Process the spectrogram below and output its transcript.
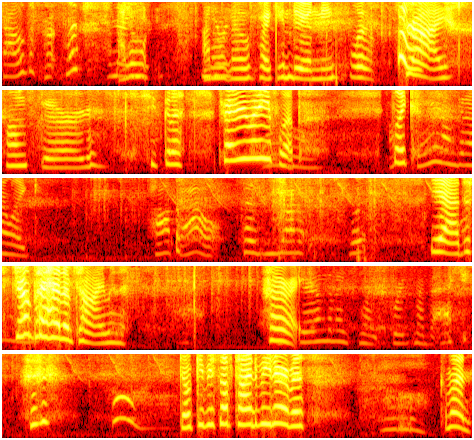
That was a front flip. And I now don't. I don't know if I can do a knee flip. try. I'm scared. She's gonna try to do a knee flip. It's like, scared I'm gonna like pop out because you gotta. yeah, just jump ahead of time. And, all right. Scared I'm gonna like break my back. Don't give yourself time to be nervous. Come on.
